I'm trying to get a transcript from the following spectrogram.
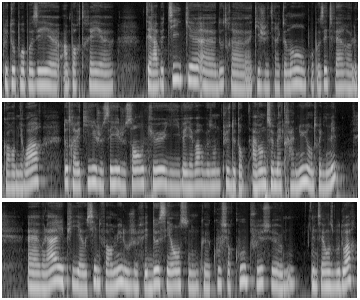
plutôt proposer euh, un portrait euh, thérapeutique, d'autres à qui je vais directement proposer de faire le corps au miroir, d'autres avec qui je sais, je sens qu'il va y avoir besoin de plus de temps avant de se mettre à nu entre guillemets. voilà, et puis il y a aussi une formule où je fais deux séances, donc coup sur coup, plus une séance boudoir.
